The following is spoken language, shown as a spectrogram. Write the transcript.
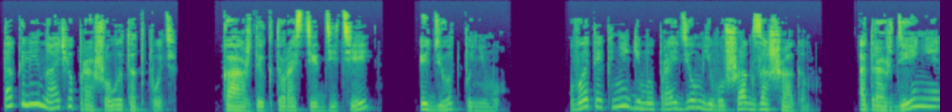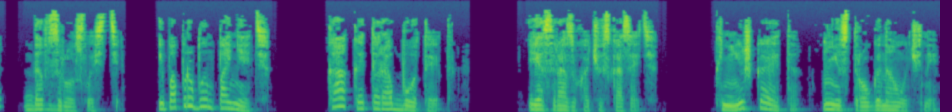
так или иначе прошел этот путь. Каждый, кто растит детей, идет по нему. В этой книге мы пройдем его шаг за шагом, от рождения до взрослости, и попробуем понять, как это работает. Я сразу хочу сказать, книжка эта не строго научная.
